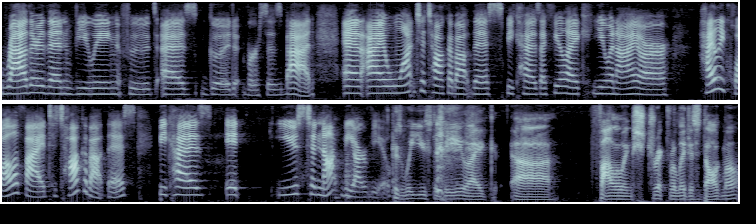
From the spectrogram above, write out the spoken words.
rather than viewing foods as good versus bad. And I want to talk about this because I feel like you and I are highly qualified to talk about this because it used to not be our view. Because we used to be like uh, following strict religious dogma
